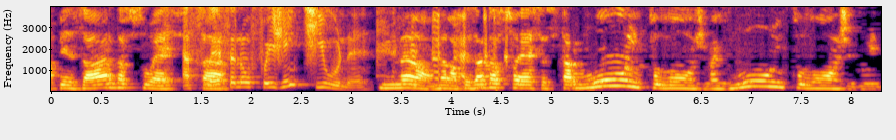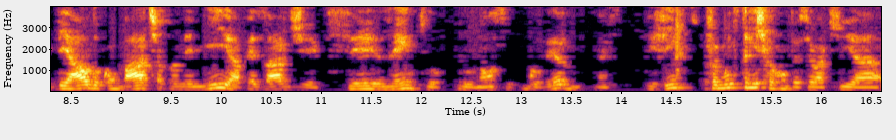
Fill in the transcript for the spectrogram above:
apesar da Suécia. É, a Suécia não foi gentil, né? Não, não. Apesar da Suécia estar muito longe, mas muito longe do ideal do combate à pandemia, apesar de ser exemplo pro nosso governo, mas enfim, foi muito triste o que aconteceu aqui. Uh,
